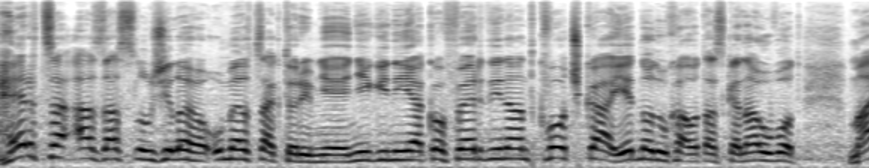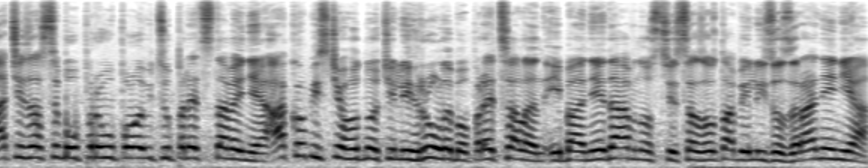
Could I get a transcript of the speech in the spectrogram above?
herca a zaslúžilého umelca, ktorým nie je nik iný ako Ferdinand Kvočka. Jednoduchá otázka na úvod. Máte za sebou prvú polovicu predstavenia. Ako by ste hodnotili hru, lebo predsa len iba nedávno ste sa zotavili zo zranenia.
